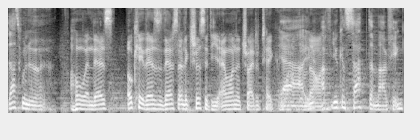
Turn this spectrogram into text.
That will. Uh, Oh, and there's okay. There's there's electricity. I want to try to take yeah, one of them you, down. I- you can zap them. I think.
